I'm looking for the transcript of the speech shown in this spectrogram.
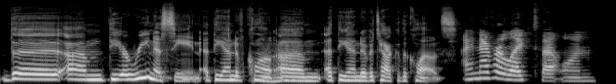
the um, the arena scene at the end of clone Mhm. um, at the end of Attack of the Clones, I never liked that one.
